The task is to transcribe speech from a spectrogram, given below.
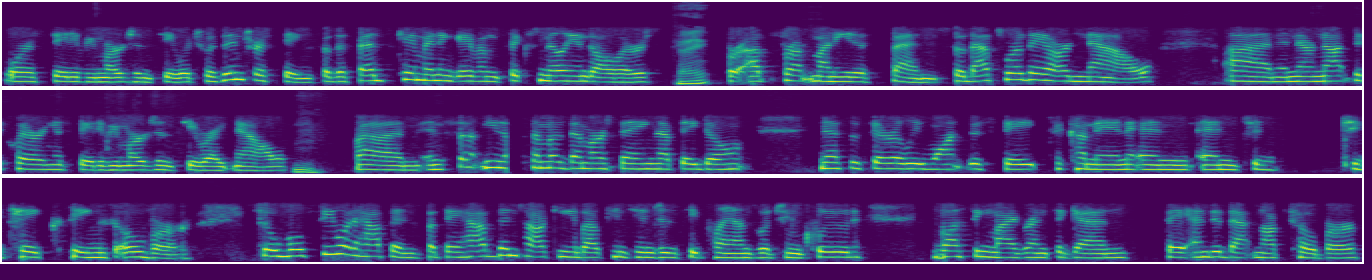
or a state of emergency, which was interesting. So the feds came in and gave them $6 million Okay. for upfront money to spend. So that's where they are now. Um, and they're not declaring a state of emergency right now. Um, and some, you know, some of them are saying that they don't necessarily want the state to come in and, and to, to take things over. So we'll see what happens, but they have been talking about contingency plans, which include busing migrants again. They ended that in October.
